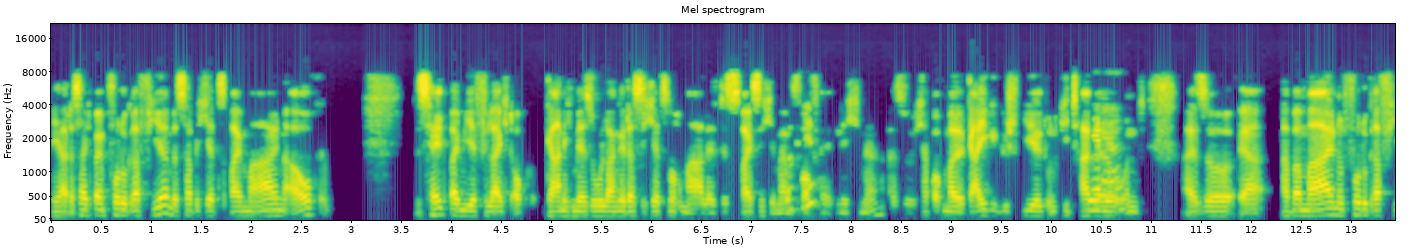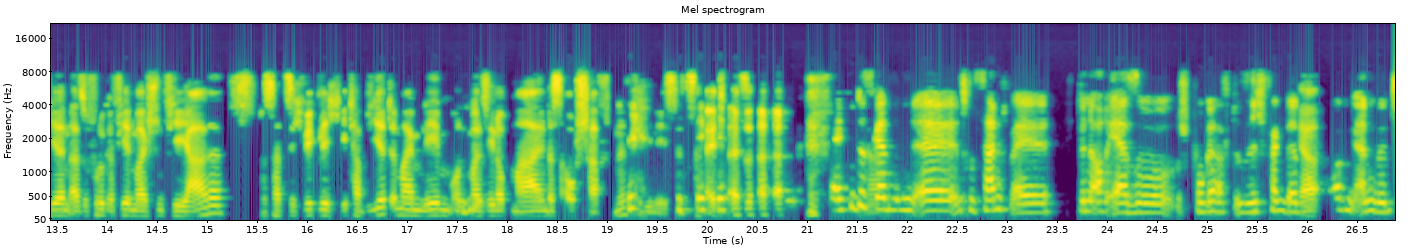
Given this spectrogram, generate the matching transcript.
ja, das habe ich beim Fotografieren, das habe ich jetzt beim Malen auch das hält bei mir vielleicht auch gar nicht mehr so lange, dass ich jetzt noch male. Das weiß ich immer im okay. Vorfeld nicht. Ne? Also ich habe auch mal Geige gespielt und Gitarre ja. und also ja, aber malen und fotografieren, also fotografieren mache ich schon vier Jahre. Das hat sich wirklich etabliert in meinem Leben und mhm. mal sehen, ob malen das auch schafft, ne, für die nächste Zeit. Also, ja, ich finde das ja. ganz äh, interessant, weil ich bin auch eher so sprunghaft. Also ich fange dann ja. morgen an mit,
